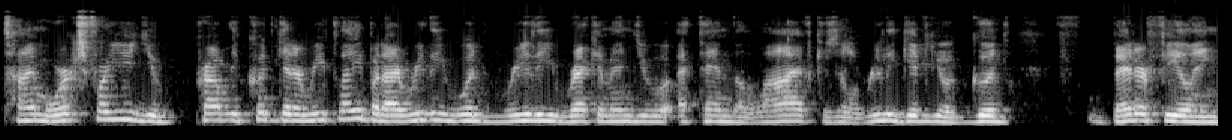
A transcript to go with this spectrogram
time works for you you probably could get a replay but I really would really recommend you attend the live because it'll really give you a good better feeling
